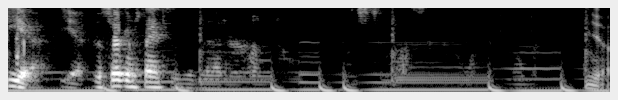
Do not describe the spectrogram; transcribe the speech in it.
Yeah, yeah. The circumstances of that are unknown, at least to us at the moment. Yeah.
